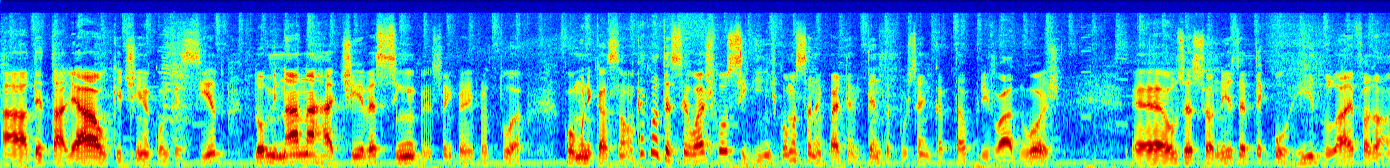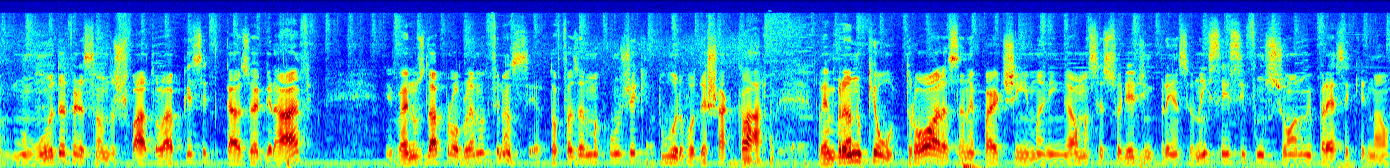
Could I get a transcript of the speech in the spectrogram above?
a detalhar o que tinha acontecido, dominar a narrativa é simples, sempre aí para a tua comunicação. O que aconteceu, eu acho, foi o seguinte, como a Sanepar tem 80% de capital privado hoje, é, os acionistas devem ter corrido lá e falado, muda a versão dos fatos lá, porque esse caso é grave e vai nos dar problema financeiro. Estou fazendo uma conjectura, vou deixar claro. Lembrando que outrora a Sanepar tinha em Maringá uma assessoria de imprensa. Eu nem sei se funciona, me parece que não.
